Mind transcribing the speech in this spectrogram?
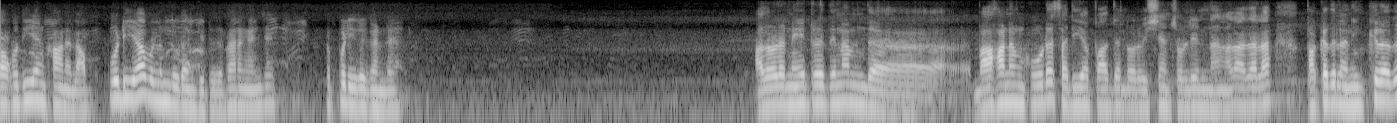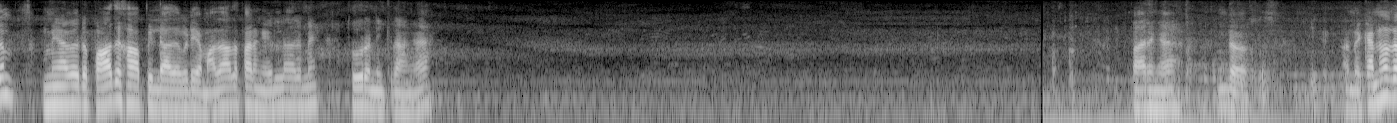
பகுதியும் காணல. அப்படியா விழுந்து உடைஞ்சிட்டது. பாருங்க இங்க எப்படி இருக்குண்டு அதோட நேற்று தினம் இந்த வாகனம் கூட சரியாக பார்த்துன்ற ஒரு விஷயம் சொல்லியிருந்தாங்களோ அதால் பக்கத்தில் நிற்கிறதும் உண்மையாகவே ஒரு பாதுகாப்பு இல்லாத விடயம். அதால் பாருங்கள் எல்லாருமே தூரம் நிற்கிறாங்க பாருங்க. இந்த அந்த கன்னட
